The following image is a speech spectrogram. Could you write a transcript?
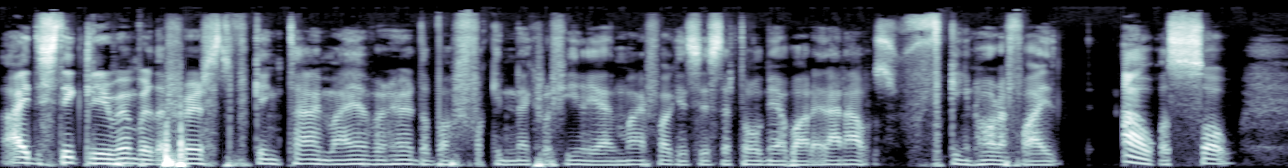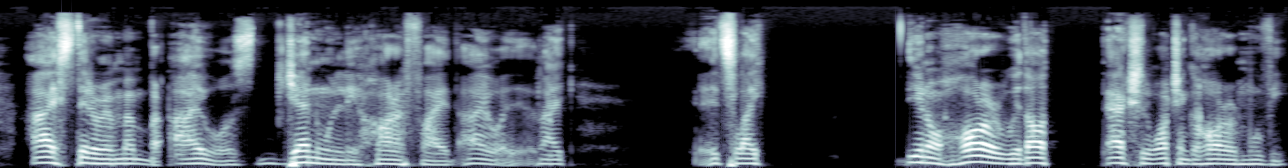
I distinctly remember the first fucking time I ever heard about fucking necrophilia, and my fucking sister told me about it, and I was fucking horrified. I was so. I still remember I was genuinely horrified. I was like, it's like, you know, horror without actually watching a horror movie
